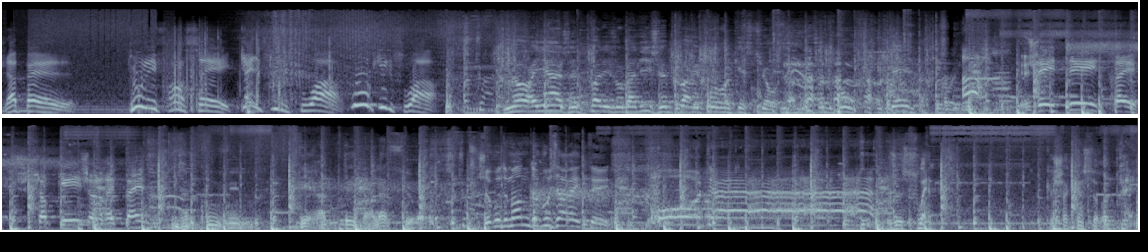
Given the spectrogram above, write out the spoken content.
J'appelle tous les Français, quels qu'ils soient, où qu'ils soient. Non, rien, j'aime pas les journalistes, j'aime pas répondre aux questions. Ça me, ok J'ai été très choqué, je le répète. D'un coup, vous dérapez dans la fureur. Je vous demande de vous arrêter. Je souhaite que chacun se reprenne.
